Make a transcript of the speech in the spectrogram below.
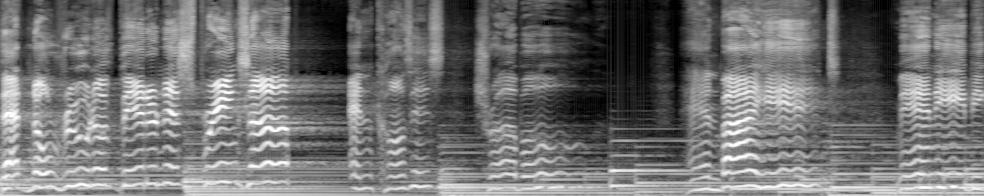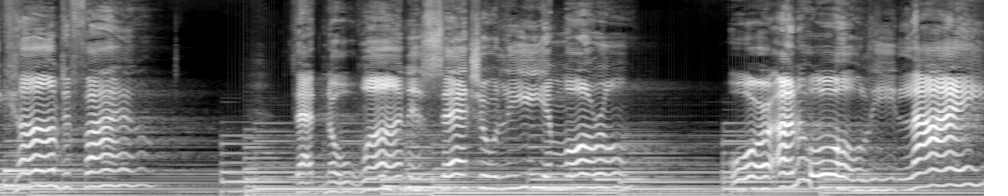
that no root of bitterness springs up and causes trouble, and by it many become defiled, that no one is sexually immoral or unholy like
